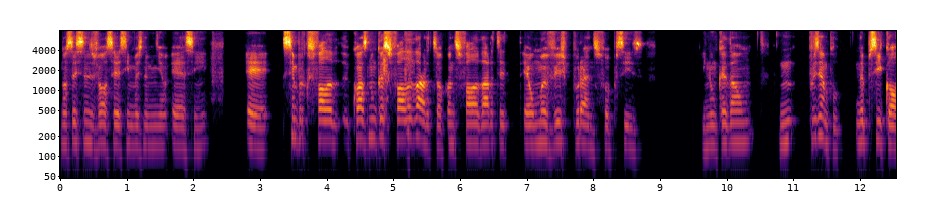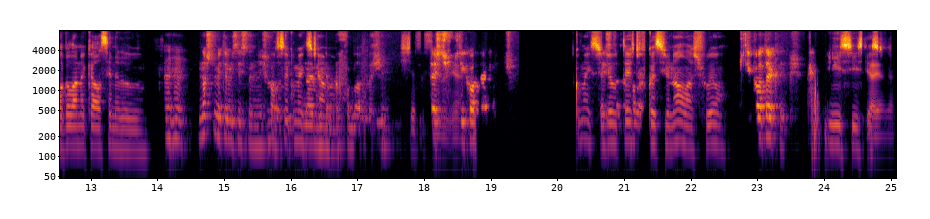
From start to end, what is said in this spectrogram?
não sei se nas vossas é assim, mas na minha é assim, é sempre que se fala, quase nunca se fala de arte, ou quando se fala de arte é, é uma vez por ano, se for preciso. E nunca dão. Por exemplo, na psicóloga, lá naquela cena do. Uhum. Nós também temos isso na minha escola, sei tipo, como é que não se chama. aprofundado, mas sim. Testes psicotécnicos. Como é que se É chama? É o teste vocacional, acho eu. Psicotécnicos. Isso, isso, Yeah, isso. yeah, yeah.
